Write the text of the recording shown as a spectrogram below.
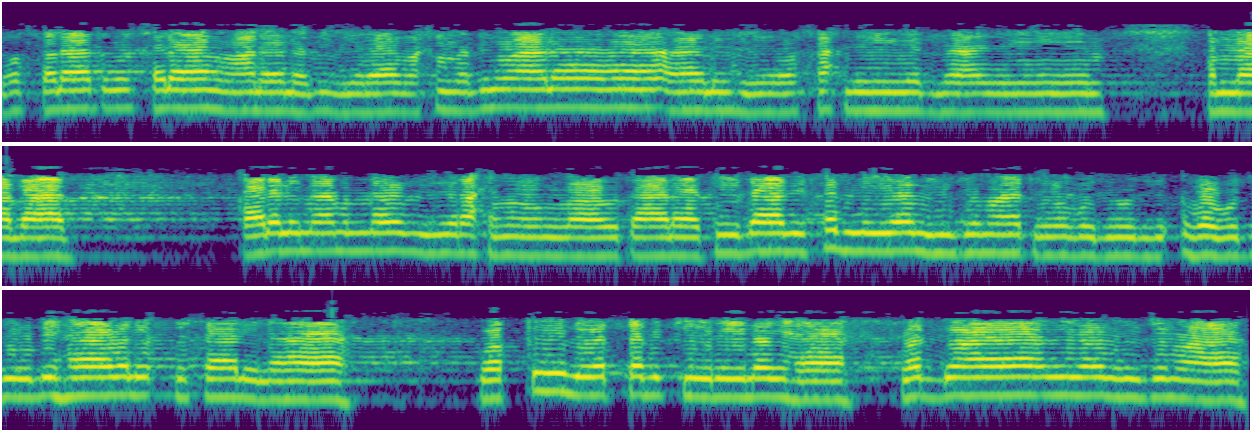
والصلاة والسلام على نبينا محمد وعلى آله وصحبه أجمعين. أما بعد قال الإمام النووي رحمه الله تعالى في باب فضل يوم الجمعة ووجوبها والاغتسال لها والطيب والتبكير إليها والدعاء يوم الجمعة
